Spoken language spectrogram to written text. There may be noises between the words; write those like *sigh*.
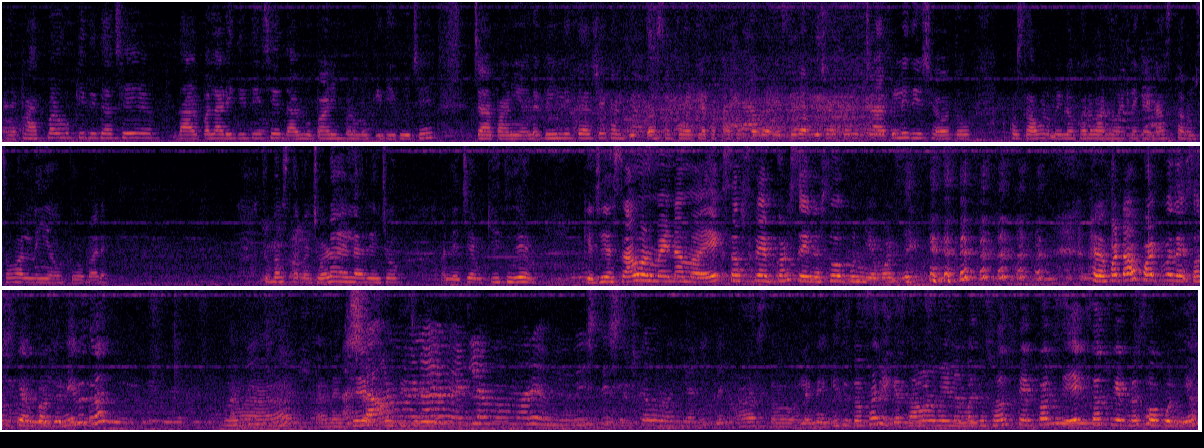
અને ભાત પણ મૂકી દીધા છે, દાળ પલાળી દીધી છે, દાળનું પાણી પણ મૂકી દીધું છે, ચા પાણી અમે પી લીધા છે, કારણ કે ઉપવાસ હતો એટલે ફટાફટ ભગવાનની સેવા પૂજા કરી ચા પી લીધી છે તો આખો શ્રાવણ મહિનો કરવાનો એટલે કે નાસ્તાનો સવાલ નહીં આવતો અમારે. તો બસ તમે જોડાયેલા રહેજો અને જેમ કીધું એમ કે જે શ્રાવણ મહિનામાં એક સબસ્ક્રાઇબ કરશે એને સો પુણ્ય મળશે. *laughs* અને ફટાફટ બધા સબસ્ક્રાઈબ કરજો, નિરુદ્ર? અને જે જોઈએ. એટલે મારે વધ્યા હા તો એટલે મેં કીધું તો ખરી કે શ્રાવણ મહિનામાં જે સબસ્ક્રાઇબ કરશે એક સબસ્ક્રાઇબ ને સો પુણ્ય.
